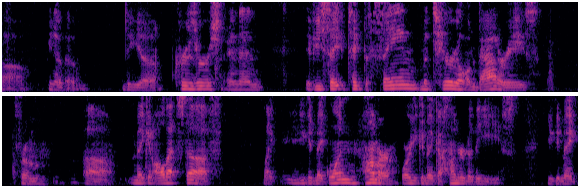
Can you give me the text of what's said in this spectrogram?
uh, you know, the, the uh, cruisers. And then if you say take the same material and batteries from uh, making all that stuff, like you could make one Hummer or you could make a hundred of these. You could make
